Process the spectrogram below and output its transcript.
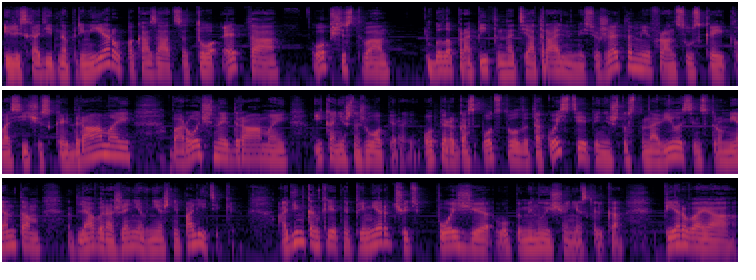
или сходить на премьеру, показаться, то это общество было пропитано театральными сюжетами, французской классической драмой, барочной драмой и, конечно же, оперой. Опера господствовала до такой степени, что становилась инструментом для выражения внешней политики. Один конкретный пример, чуть позже упомяну еще несколько. Первая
